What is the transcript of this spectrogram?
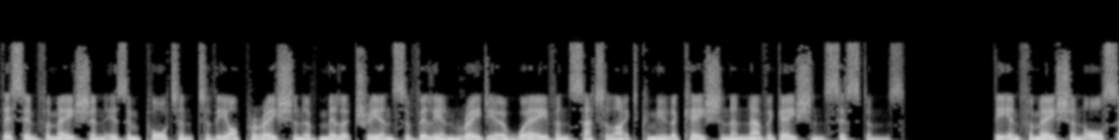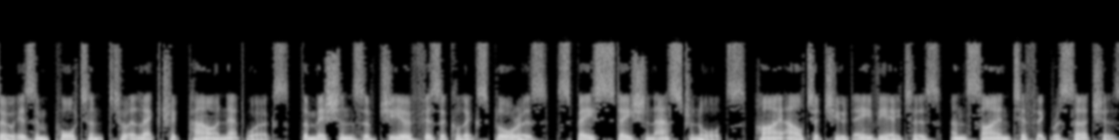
This information is important to the operation of military and civilian radio wave and satellite communication and navigation systems. The information also is important to electric power networks, the missions of geophysical explorers, space station astronauts, high-altitude aviators, and scientific researchers.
